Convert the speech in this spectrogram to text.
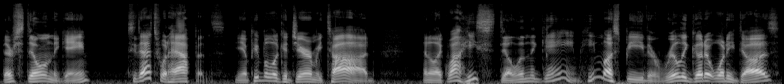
they're still in the game. See, that's what happens. You know, people look at Jeremy Todd and are like, wow, he's still in the game. He must be either really good at what he does,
